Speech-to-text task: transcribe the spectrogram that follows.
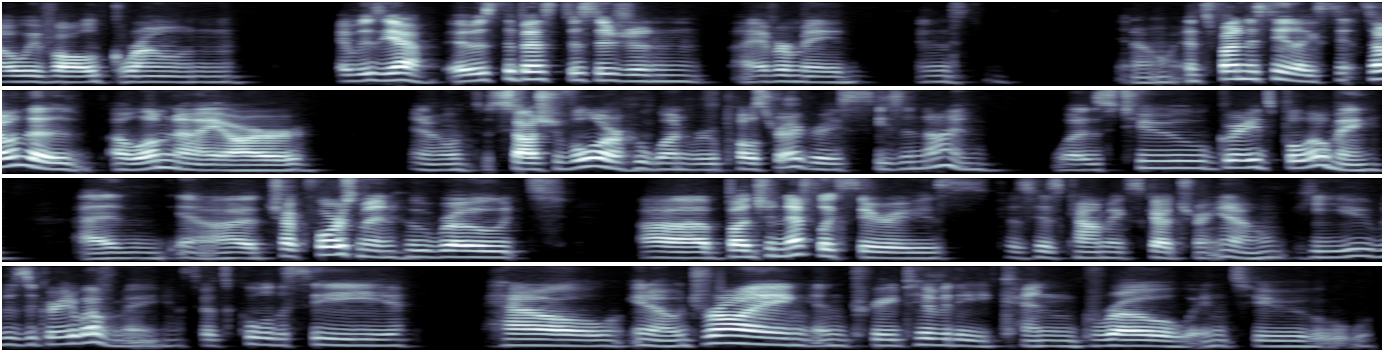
how we've all grown it was yeah it was the best decision i ever made and you know it's fun to see like some of the alumni are you know sasha velour who won rupaul's drag race season nine was two grades below me and you know uh, chuck forsman who wrote a bunch of netflix series because his comics got trained. You know, he was a grade above me, so it's cool to see how you know drawing and creativity can grow into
